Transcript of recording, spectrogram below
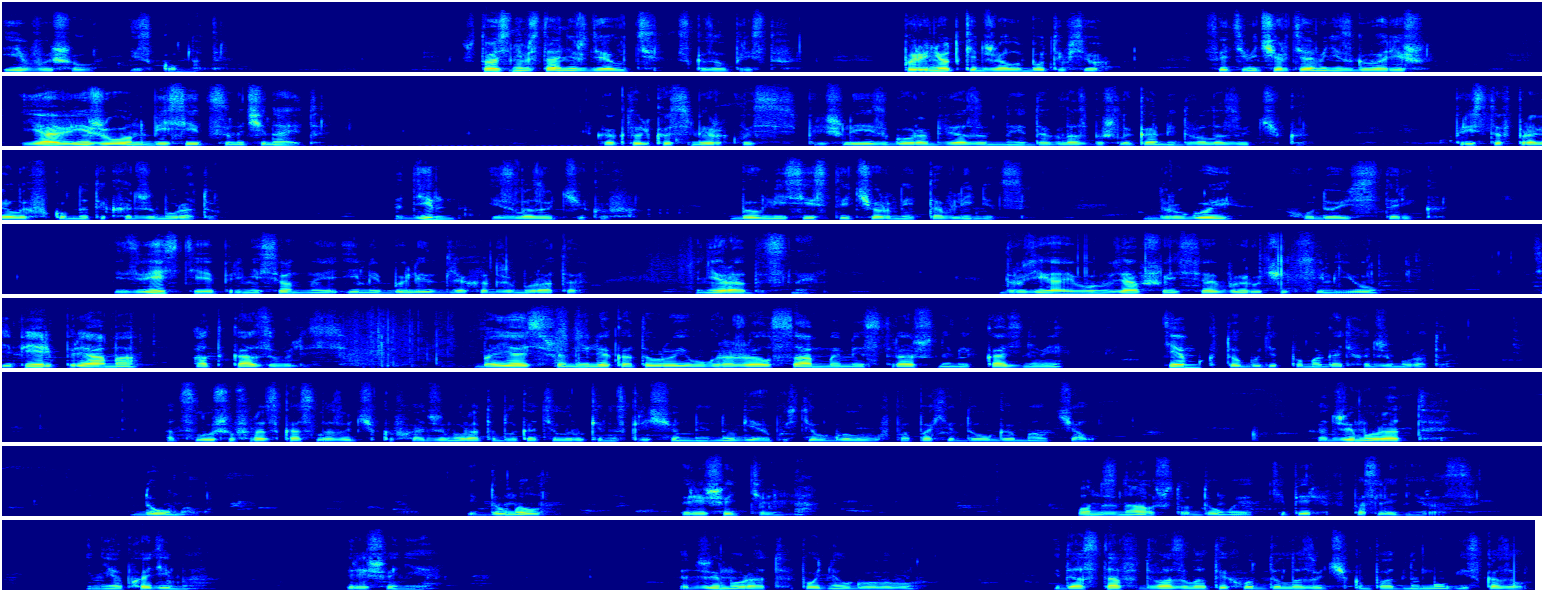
и вышел из комнаты. «Что с ним станешь делать?» — сказал пристав. «Пырнет кинжалом, вот и все. С этими чертями не сговоришь. Я вижу, он беситься начинает». Как только смерклось, пришли из гор обвязанные до глаз башлыками два лазутчика. Пристав провел их в комнаты к Хаджи Мурату. Один из лазутчиков был мясистый черный тавлинец, другой — худой старик. Известия, принесенные ими, были для Хаджи Мурата нерадостны. Друзья его, взявшиеся выручить семью, теперь прямо отказывались, боясь Шамиля, который угрожал самыми страшными казнями тем, кто будет помогать Хаджи Мурату. Отслушав рассказ лазутчиков, Хаджи Мурат облокотил руки на скрещенные ноги и опустил голову в папахе, долго молчал. Хаджи Мурат думал. И думал решительно. Он знал, что думает теперь в последний раз. И необходимо решение. Хаджи Мурат поднял голову и, достав два золотых, отдал лазутчикам по одному и сказал,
